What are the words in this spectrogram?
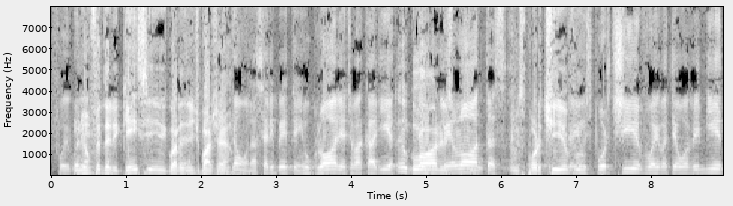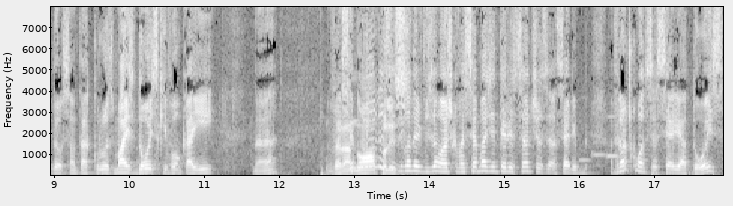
Foi o União Federiquense e Guarani é. de Bagé. Então, na Série B tem o Glória de Vacaria, tem o Glória, tem o Pelotas, o, o Esportivo. Tem o Esportivo, aí vai ter o Avenida, o Santa Cruz, mais dois que vão cair, né? Veranópolis. Segunda divisão, acho que vai ser mais interessante a série. Afinal de contas, a série A2,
